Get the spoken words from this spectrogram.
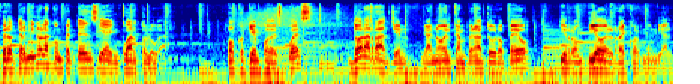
pero terminó la competencia en cuarto lugar. Poco tiempo después, Dora Radjen ganó el campeonato europeo y rompió el récord mundial.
